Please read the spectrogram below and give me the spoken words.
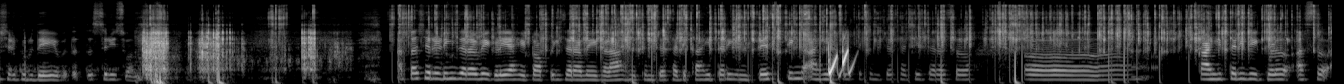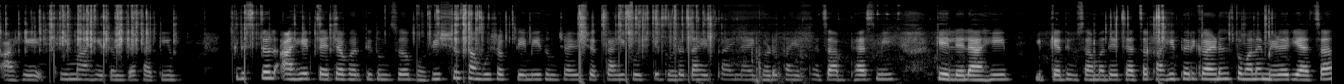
श्री गुरुदेव दत्त श्री स्वामी. आताचे रिडिंग जरा वेगळे आहे टॉपिक जरा वेगळा आहे. तुमच्यासाठी काहीतरी इंटरेस्टिंग आहे. तुमच्यासाठी जरासं काहीतरी वेगळं असं आहे थीम आहे तुमच्यासाठी. क्रिस्टल आहेत त्याच्यावरती तुमचं भविष्य सांगू शकते. मी तुमच्या आयुष्यात काही गोष्टी घडत आहेत काही नाही घडत आहेत त्याचा अभ्यास मी केलेला आहे. इतक्या दिवसामध्ये त्याचं काहीतरी गायडन्स तुम्हाला मिळेल याचा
